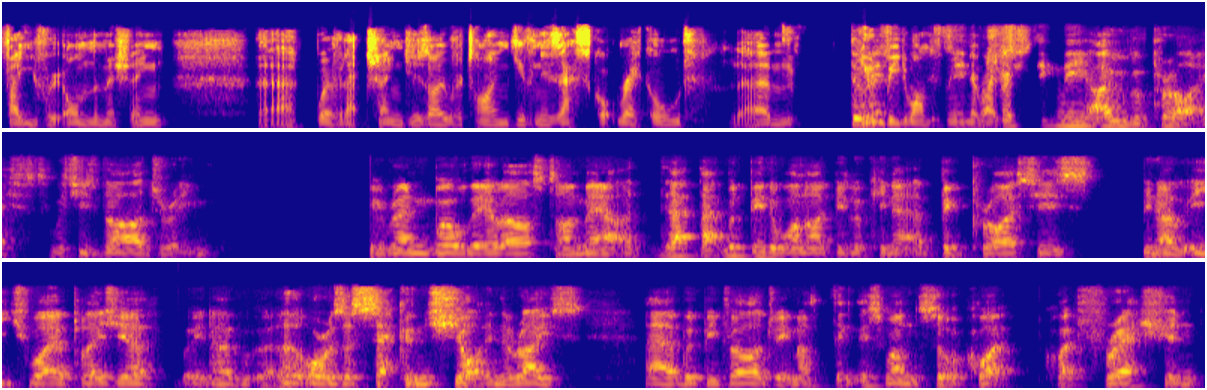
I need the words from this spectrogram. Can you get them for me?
favourite on the machine. Uh, whether that changes over time, given his Ascot record, um, he'll be the one for me in the race. Interestingly overpriced, which is Vadream, who ran well there last time out. That that would be the one I'd be looking at at big prices, you know, each way of pleasure, you know, or as a second shot in the race uh, would be Vadream. I think this one's sort of quite quite fresh and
